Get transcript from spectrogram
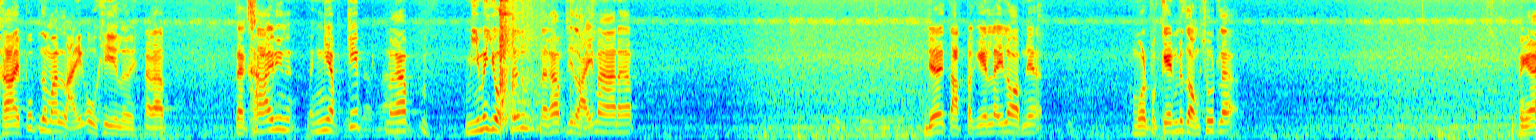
คายปุ๊บน้ำมันไหลโอเคเลยนะครับ แต่คายนี่เงียบกิ๊บนะครับ มีไม่หยดนึงนะครับ ที่ไหลมานะครับ เดี๋ยวตัดประเกนไล่รอบเนี้ยหมดประเกนไปสองชุดแล้วเป็นไง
